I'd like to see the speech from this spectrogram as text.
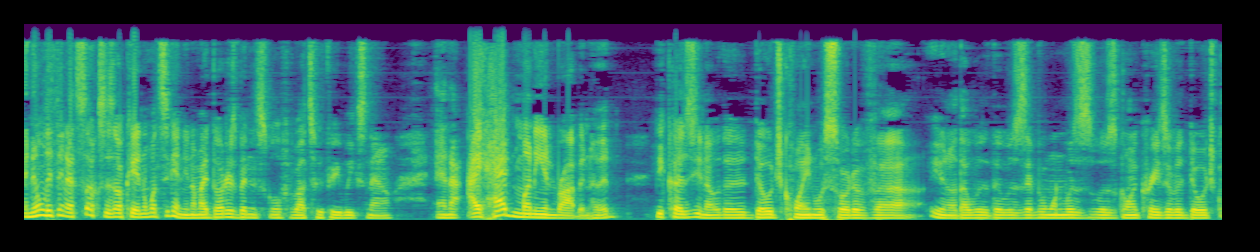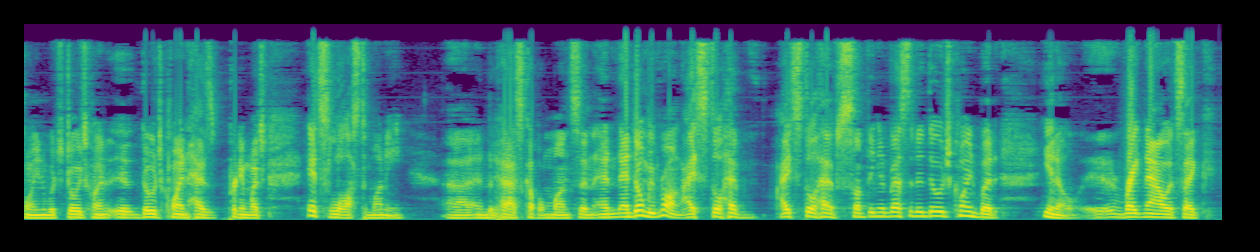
And the only thing that sucks is okay. And once again, you know, my daughter's been in school for about two, three weeks now, and I, I had money in Robinhood because you know the Dogecoin was sort of, uh, you know, that was there was everyone was was going crazy over Dogecoin, which Dogecoin uh, Dogecoin has pretty much it's lost money uh, in the past couple months. And, and and don't be wrong, I still have I still have something invested in Dogecoin, but you know, uh, right now it's like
